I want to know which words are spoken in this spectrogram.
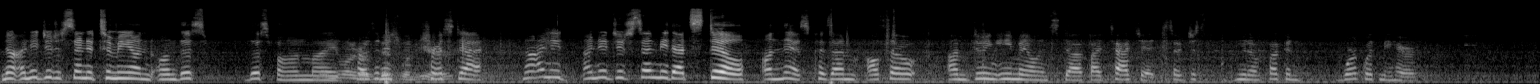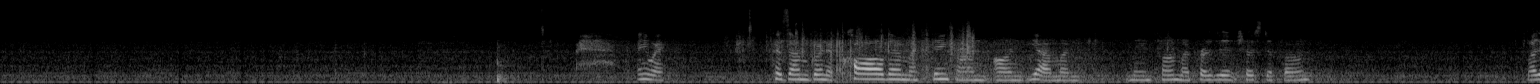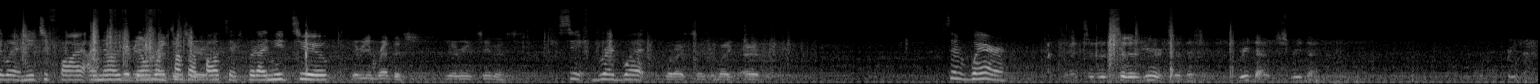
No, I need you to send it to me on on this this phone, my you President. Trista. No, I need I need you to send me that still on this because I'm also I'm doing email and stuff. I attach it, so just you know, fucking work with me here. Anyway, because I'm going to call them. I think on on yeah my main phone, my President Trista phone. By the way, I need to file. I know you Have don't want to talk about or- politics, but I need to You haven't even read this. You haven't even seen this. see read what What I sent you, like, I, sent where. to the, here, to this. Read that. Just read that. Read that.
